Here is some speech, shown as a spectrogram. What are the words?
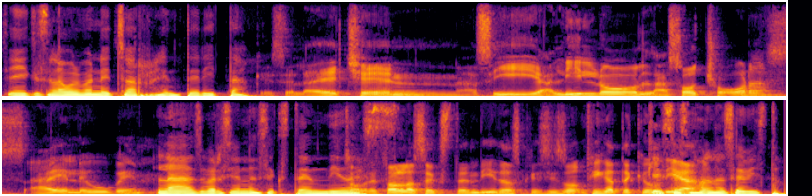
Sí, que se la vuelvan a echar enterita. Que se la echen así al hilo las 8 horas ALV. Las versiones extendidas. Sobre todo las extendidas que sí son. Fíjate que que un esas día, no las he visto.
